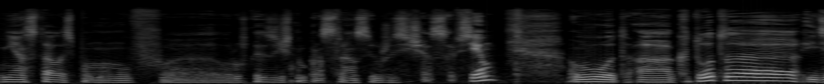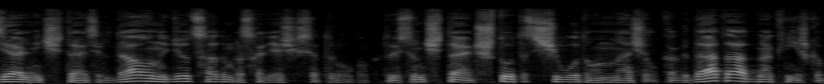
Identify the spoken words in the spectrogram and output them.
не осталось, по-моему, в, э, русскоязычном пространстве уже сейчас совсем. Вот. А кто-то идеальный читатель, да, он идет садом расходящихся тропок. То есть он читает что-то с чего-то он начал когда-то, одна книжка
